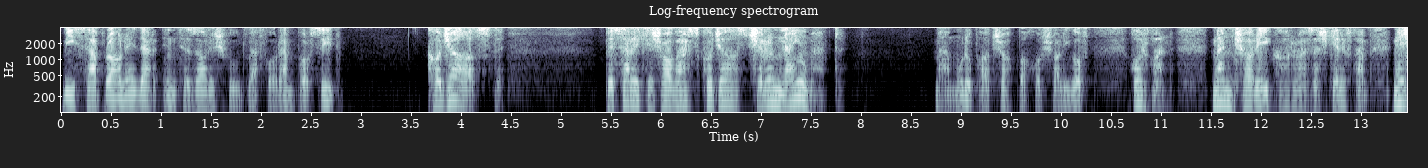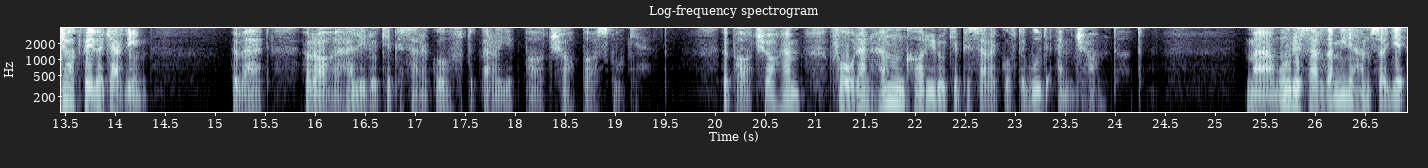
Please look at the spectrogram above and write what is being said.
بی صبرانه در انتظارش بود و فورا پرسید کجاست؟ پسر کشاورز کجاست؟ چرا نیومد؟ مأمور پادشاه با خوشحالی گفت قربان من چاره کار رو ازش گرفتم نجات پیدا کردیم و بعد راه حلی رو که پسر گفت برای پادشاه بازگو کرد و پادشاه هم فورا همون کاری رو که پسرک گفته بود انجام داد. معمور سرزمین همسایه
